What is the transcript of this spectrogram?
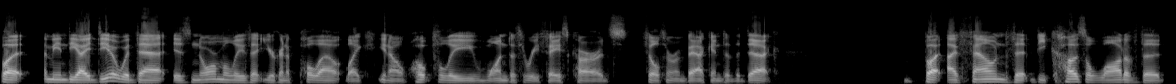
But, I mean, the idea with that is normally that you're going to pull out, like, you know, hopefully one to three face cards, filter them back into the deck. But I found that because a lot of the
